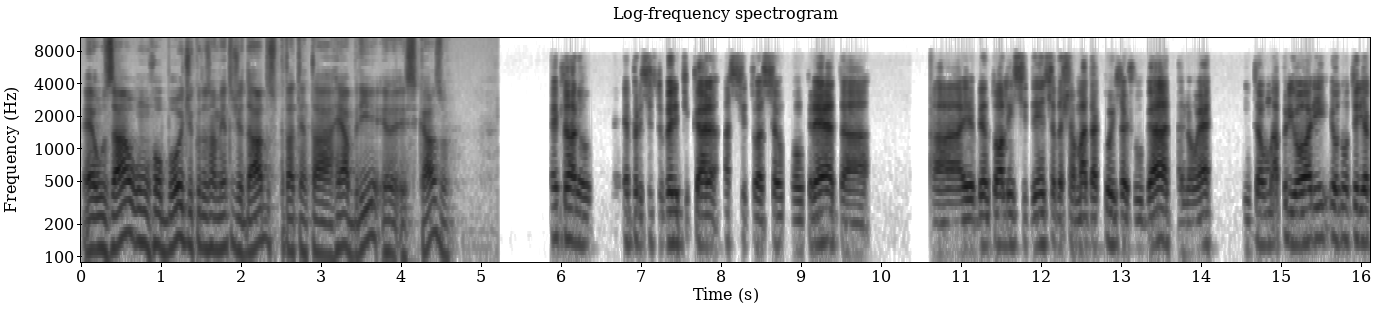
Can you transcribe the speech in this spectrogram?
é, usar um robô de cruzamento de dados para tentar reabrir é, esse caso? É claro, é preciso verificar a situação concreta, a, a eventual incidência da chamada coisa julgada, não é? Então, a priori, eu não teria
